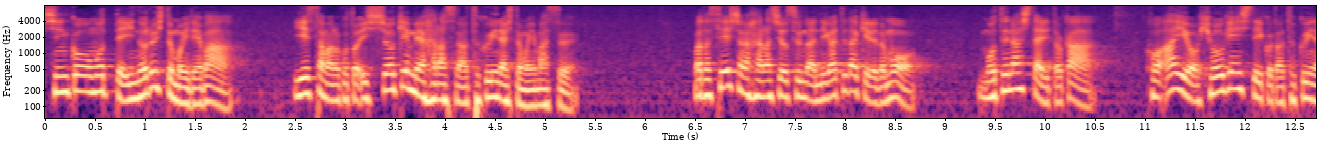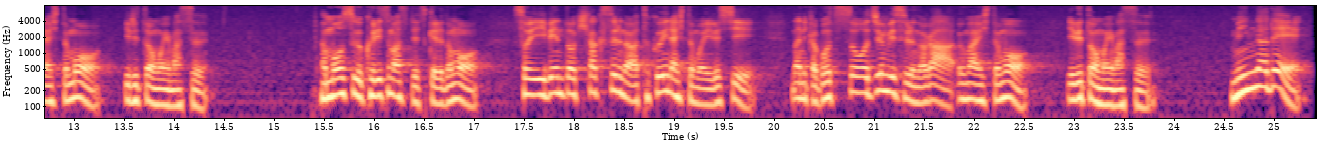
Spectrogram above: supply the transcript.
信仰を持って祈る人もいればイエス様のことを一生懸命話すのは得意な人もいます。また聖書の話をするのは苦手だけれどももてなしたりとかこう愛を表現していくことが得意な人もいると思います。もうすぐクリスマスですけれどもそういうイベントを企画するのが得意な人もいるし何かご馳走を準備するのがうまい人もいると思います。みんなで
